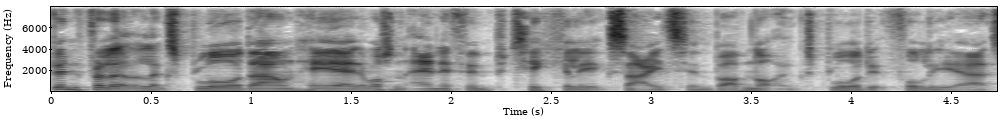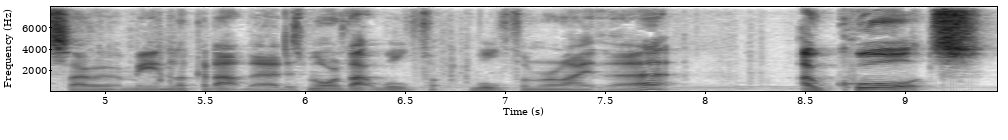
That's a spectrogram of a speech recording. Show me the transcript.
been for a little explore down here. It wasn't anything particularly exciting, but I've not explored it fully yet. So I mean, look at that there. There's more of that wolf right there. Oh, quartz.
